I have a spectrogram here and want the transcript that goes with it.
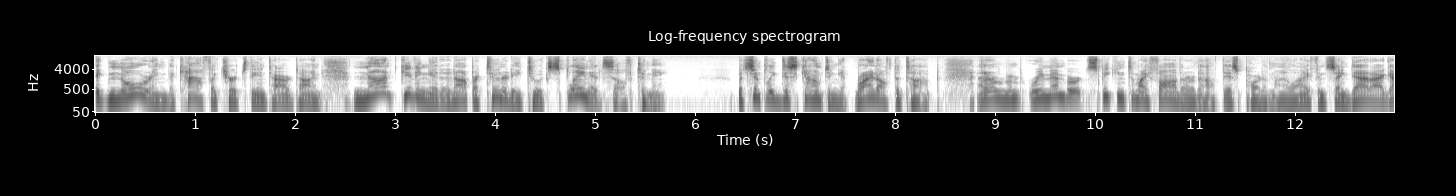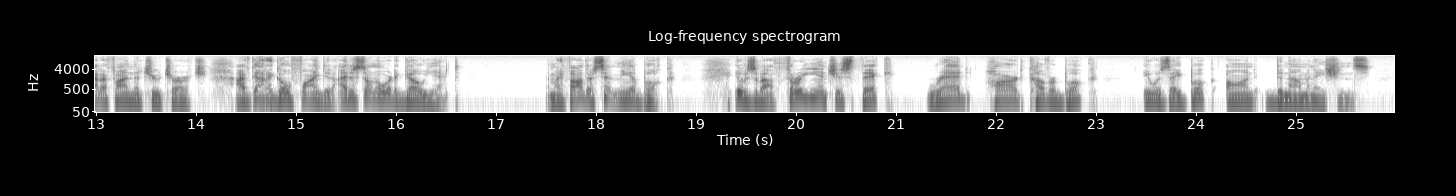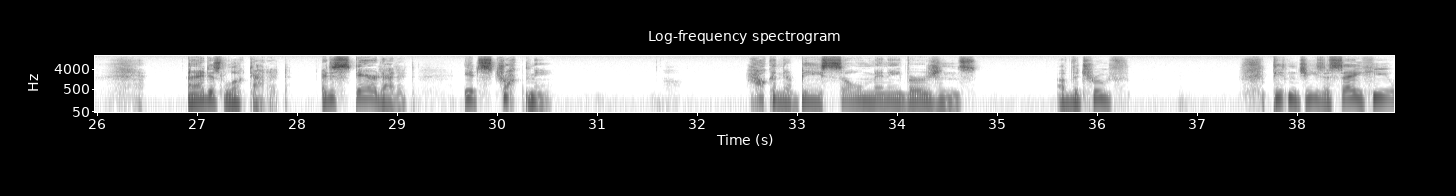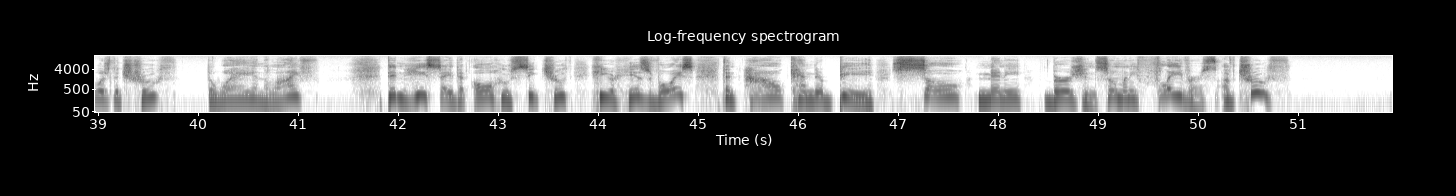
Ignoring the Catholic Church the entire time, not giving it an opportunity to explain itself to me, but simply discounting it right off the top. And I rem- remember speaking to my father about this part of my life and saying, Dad, I got to find the true church. I've got to go find it. I just don't know where to go yet. And my father sent me a book. It was about three inches thick, red, hardcover book it was a book on denominations. And I just looked at it. I just stared at it. It struck me. How can there be so many versions of the truth? Didn't Jesus say he was the truth, the way, and the life? Didn't he say that all who seek truth hear his voice? Then how can there be so many versions, so many flavors of truth?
